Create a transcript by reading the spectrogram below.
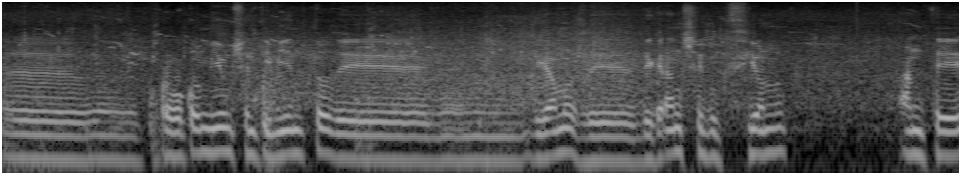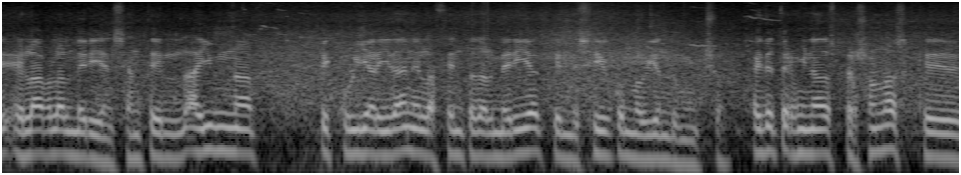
eh, provocó en mí un sentimiento de, mm, digamos, de, de gran seducción ante el habla almeriense. Ante el- hay una peculiaridad en el acento de Almería que me sigue conmoviendo mucho. Hay determinadas personas que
